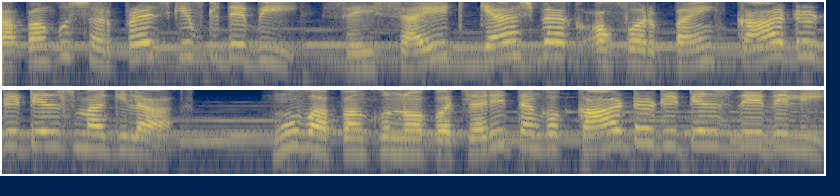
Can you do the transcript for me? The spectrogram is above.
ବାପାଙ୍କୁ ସରପ୍ରାଇଜ ଗିଫ୍ଟ ଦେବି ସେହି ସାଇଟ୍ କ୍ୟାସବ୍ୟାକ୍ ଅଫର ପାଇଁ କାର୍ଡର ଡିଟେଲ୍ସ ମାଗିଲା ମୁଁ ବାପାଙ୍କୁ ନ ପଚାରି ତାଙ୍କ କାର୍ଡର ଡିଟେଲ୍ସ ଦେଇଦେଲି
